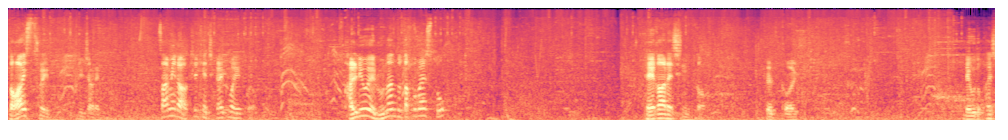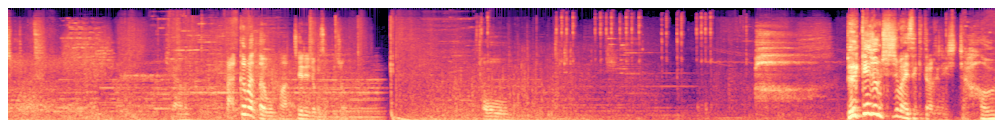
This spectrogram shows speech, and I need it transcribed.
나이스 트레이드 일 잘했고 쌈이라 킬캐치 깔끔하게 했고요 갈리오의 루난도 따끔할 수도 대갈의 진가 넷걸 내구도 80% 개하는 깔끔했다 이번 판 제리 정석 그죠 오 100개 좀 치지 마 이 새끼들아 그냥 진짜 어우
